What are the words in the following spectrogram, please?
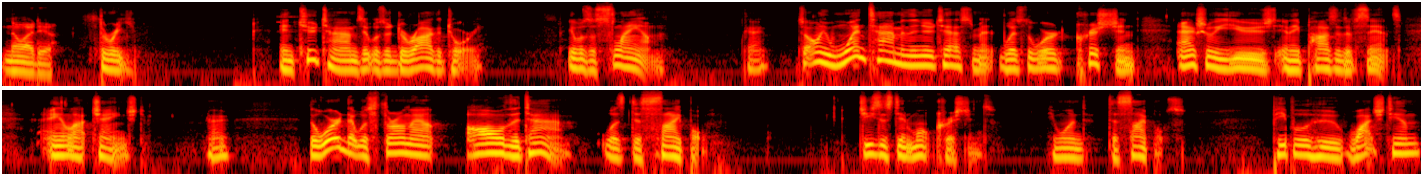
No idea. Three. And two times it was a derogatory, it was a slam. Okay? So only one time in the New Testament was the word Christian actually used in a positive sense. Ain't a lot changed. Okay? The word that was thrown out all the time was disciple. Jesus didn't want Christians. He wanted disciples. People who watched him,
